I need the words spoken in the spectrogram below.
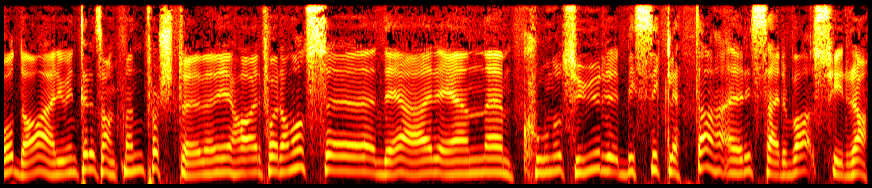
Og da er det jo interessant med den første vi har foran oss. Eh, det er en Konosur eh, Bicicletta Reserva Syrra.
